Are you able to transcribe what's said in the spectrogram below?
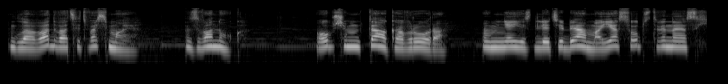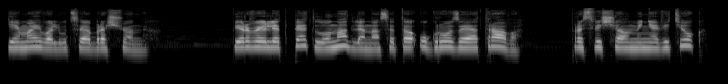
Глава 28. Звонок. В общем, так, Аврора. У меня есть для тебя моя собственная схема эволюции обращенных. Первые лет пять луна для нас — это угроза и отрава. Просвещал меня Витёк,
